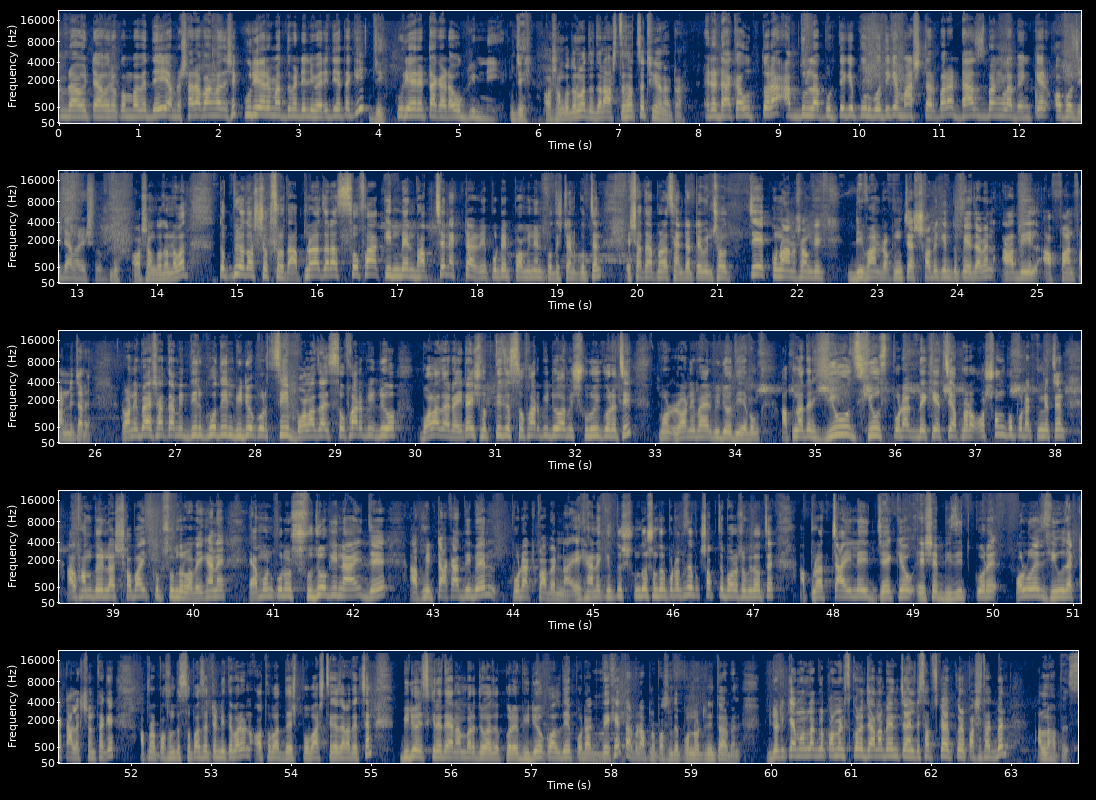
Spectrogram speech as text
আমরা ওইটা ওইরকমভাবে দেই। আমরা সারা বাংলাদেশে কুরিয়ারের মাধ্যমে ডেলিভারি দিয়ে থাকি। জি। কুরিয়ারের টাকাটা অগ্রিম নেই। জি অসংখ্য ধন্যবাদ। যারা আসতে চাচ্ছে ঠিকানাটা? এটা ঢাকা, উত্তরা আবদুল্লাপুর থেকে পূর্ব দিকে মাস্টারপাড়া, ডাচ বাংলা ব্যাংকের অপোজিটে আমার এই শোরুম অসংখ্য ধন্যবাদ। তো প্রিয় দর্শক শ্রোতা, আপনারা যারা সোফা কিনবেন ভাবছেন, একটা রেপুটেড প্রমিনেন্ট প্রতিষ্ঠান করছেন এর সাথে আপনারা সেন্টার টেবিল সহ যে কোনো আনুষঙ্গিক ডিভান রকিং চেয়ার সবই কিন্তু পেয়ে যাবেন আদিল আফফান ফার্নিচারে রনি ভাইয়ের সাথে আমি দীর্ঘদিন ভিডিও করছি, বলা যায় সোফার ভিডিও, বলা যায় না, এটাই সত্যি যে সোফার ভিডিও আমি শুরুই করেছি রনি ভাইয়ের ভিডিও দিয়ে এবং আপনাদের হিউজ হিউজ প্রোডাক্ট দেখিয়েছি, আপনারা অসংখ্য প্রোডাক্ট নিয়েছেন আলহামদুলিল্লাহ সবাই খুব সুন্দরভাবে। এখানে এমন কোনো সুযোগই নাই যে আপনি টাকা দিবেন প্রোডাক্ট পাবেন না। এখানে কিন্তু সুন্দর সুন্দর প্রোডাক্ট আছে। সবচেয়ে বড় সুবিধা হচ্ছে, আপনারা চাইলেই যে কেউ এসে ভিজিট করে অলওয়েজ হিউজ একটা কালেকশন থাকে। আপনার পছন্দের সোফা সেটটা নিতে পারবেন অথবা দেশ প্রবাস থেকে যারা দেখছেন ভিডিও স্ক্রিনে দেওয়া নাম্বারে যোগাযোগ করে ভিডিও কল দিয়ে প্রোডাক্ট দেখে তারপর আপনার পছন্দের পণ্যটি নিতে পারবেন। ভিডিওটি কেমন লাগল কমেন্টস করে জানাবেন। চ্যানেলটি সাবস্ক্রাইব করে পাশে থাকবেন। আল্লাহ হাফেজ।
